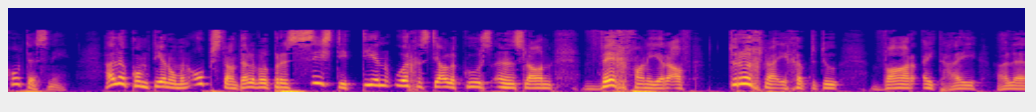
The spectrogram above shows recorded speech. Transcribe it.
God is nie. Hulle kom teen hom in opstand. Hulle wil presies die teenoorgestelde koers inslaan, weg van die Here af, terug na Egipte toe waaruit hy hulle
